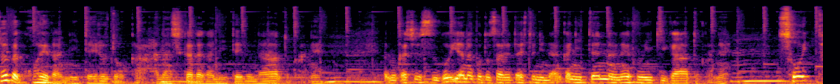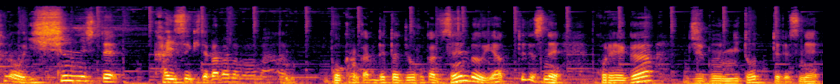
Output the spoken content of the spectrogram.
例えば声が似てるとか話し方が似てるなとかね。うん。昔すごい嫌なことされた人になんか似てんのよね雰囲気がとかね。うん。そういったのを一瞬にして解析でバババババ五感から出た情報から全部やってですねこれが自分にとってですね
